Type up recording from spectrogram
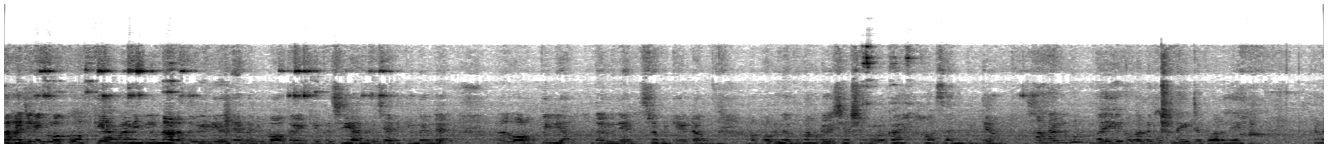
സാഹചര്യങ്ങളൊക്കെ ഓക്കെ ആവുകയാണെങ്കിൽ നാളത്തെ വീഡിയോ ഞാനൊരു ബ്ലോഗായിട്ടൊക്കെ ചെയ്യാമെന്ന് വിചാരിക്കുന്നുണ്ട്. ഉറപ്പില്ല. എന്നാലും ഞാൻ ശ്രമിക്കാം കേട്ടോ. അപ്പോൾ ഇന്നത്തെ നമ്മുടെ വിശേഷങ്ങളൊക്കെ അവസാനിപ്പിക്കാം. അങ്ങനെ ഗുഡ് ബൈ ഒക്കെ പറഞ്ഞ് ഗുഡ് നൈറ്റ് ഒക്കെ പറഞ്ഞേ. അണ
